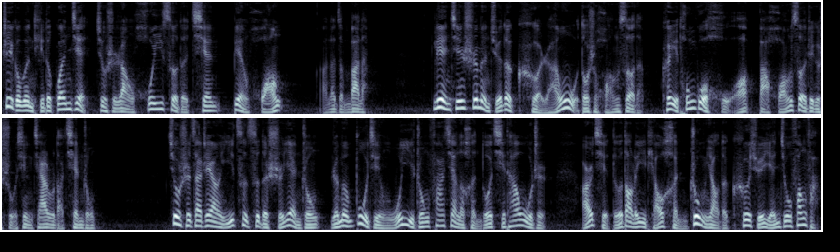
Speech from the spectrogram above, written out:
这个问题的关键就是让灰色的铅变黄啊，那怎么办呢？炼金师们觉得可燃物都是黄色的，可以通过火把黄色这个属性加入到铅中。就是在这样一次次的实验中，人们不仅无意中发现了很多其他物质，而且得到了一条很重要的科学研究方法。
